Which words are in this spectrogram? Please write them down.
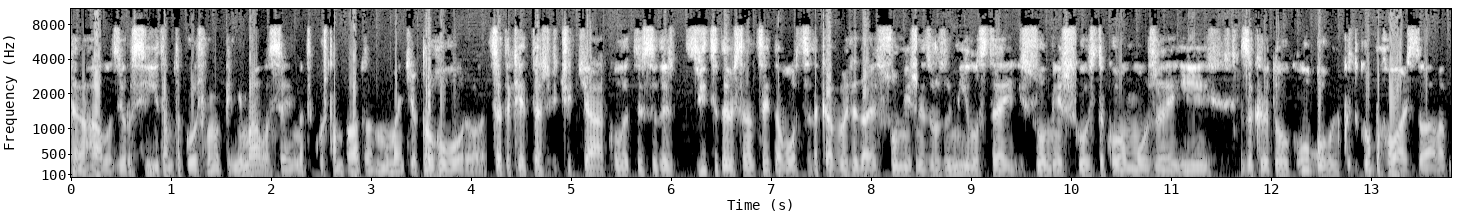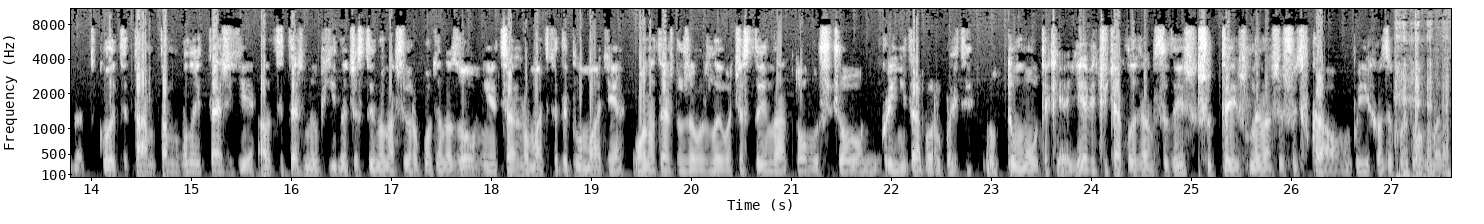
галузі Росії. Там також воно піднімалося, ми також там багато моментів проговорювали. Це таке теж відчуття, коли ти сидиш звідси дивишся на цей Давос. Це така виглядає суміш незрозумілостей і суміш когось такого може і закритого клубу, такого поховальства. Але коли ти там, там воно і теж є, але це теж необхідна частина нашої роботи назовні. Ця громадська дипломатія, вона теж дуже важлива частина того, що в Україні треба робити. Ну, тому таке є відчуття, коли ти там сидиш, що ти ж не наше щось вкрав. Поїхав за кордон.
